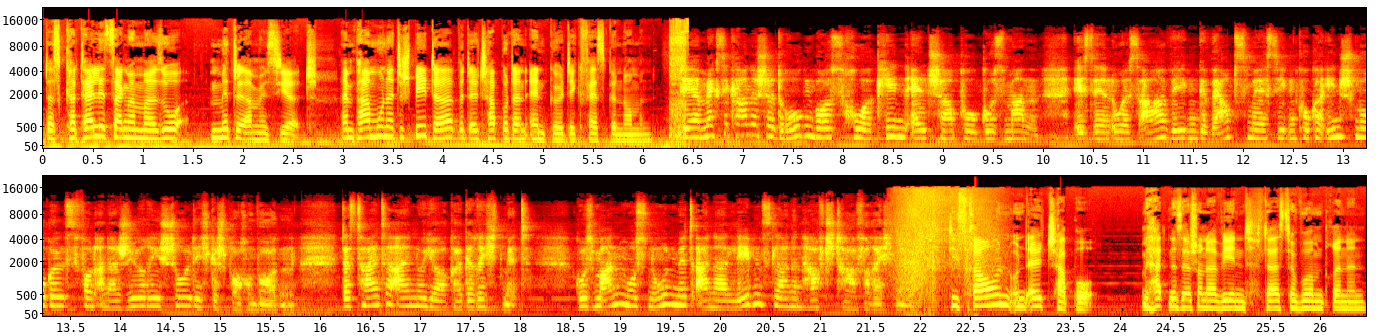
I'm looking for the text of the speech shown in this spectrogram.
Das Kartell ist, sagen wir mal so, mittelamüsiert. Ein paar Monate später wird El Chapo dann endgültig festgenommen. Der mexikanische Drogenboss Joaquín El Chapo Guzmán ist in den USA wegen gewerbsmäßigen Kokainschmuggels von einer Jury schuldig gesprochen worden. Das teilte ein New Yorker Gericht mit. Guzmán muss nun mit einer lebenslangen Haftstrafe rechnen. Die Frauen und El Chapo. Wir hatten es ja schon erwähnt, da ist der Wurm drinnen.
